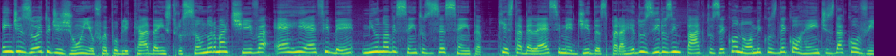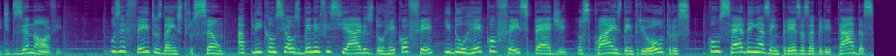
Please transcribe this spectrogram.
Em 18 de junho foi publicada a Instrução Normativa RFB 1960, que estabelece medidas para reduzir os impactos econômicos decorrentes da Covid-19. Os efeitos da instrução aplicam-se aos beneficiários do Recofê e do Recofê SPED, os quais, dentre outros, concedem às empresas habilitadas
